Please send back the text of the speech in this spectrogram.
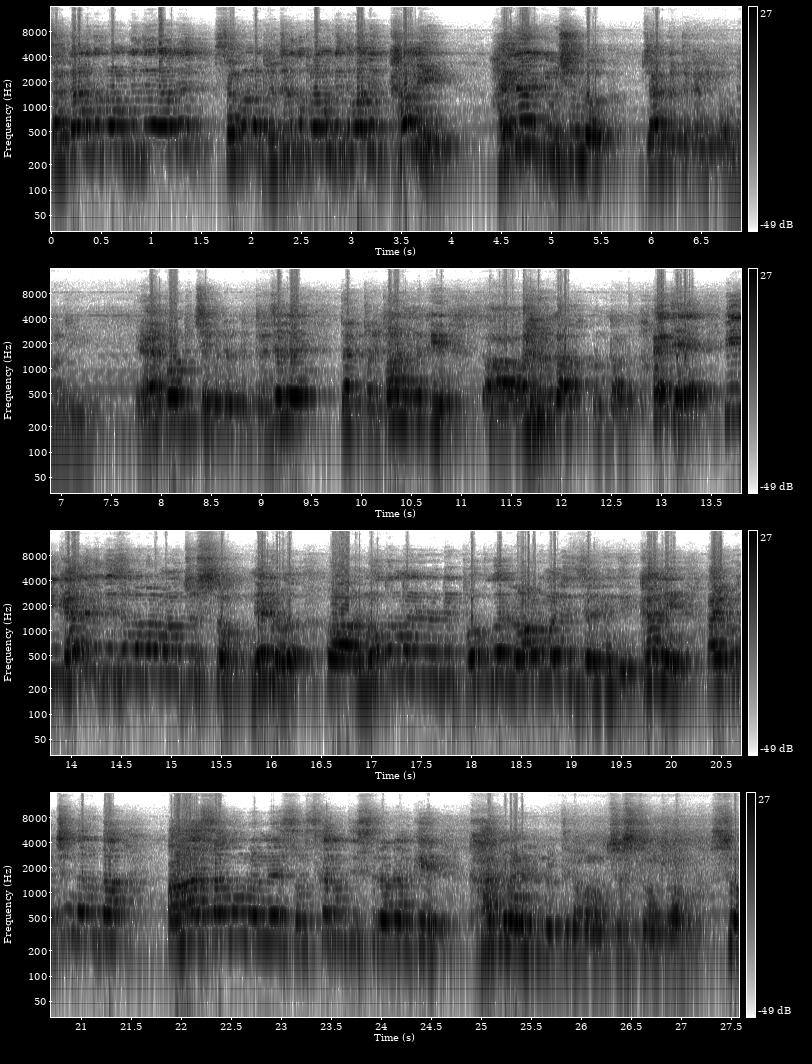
సంఘానికి ప్రాముఖ్యత ఇవ్వాలి సంఘంలో ప్రజలకు ప్రాముఖ్యత ఇవ్వాలి కానీ హైరారిక విషయంలో జాగ్రత్త కలిగి ఉండాలి. ఏర్పాటు చేయబడిన ప్రజలే దాని పరిపాలనకి అర్హులుగా ఉంటారు. అయితే ఈ కేంద్రీకృతంలో కూడా మనం చూస్తున్నాం. నేను నూతనమైనటువంటి పోపు గారు రావడం అనేది జరిగింది. కానీ ఆయన వచ్చిన తర్వాత ఆ సంఘంలోనే సంస్కరణ తీసుకురావడానికి కారణమైనటువంటి వ్యక్తిగా మనం చూస్తూ ఉంటున్నాం సో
